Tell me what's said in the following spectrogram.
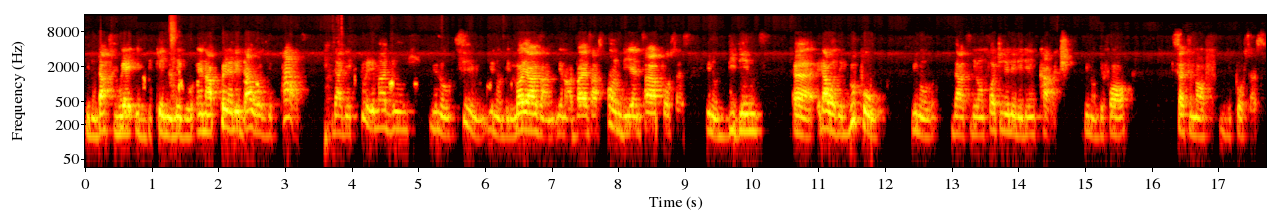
You know, that's where it became illegal. And apparently that was the path that the Ekweremadu, you know, team, you know, the lawyers and you know advisors on the entire process, you know, didn't uh, that was a loophole, you know, that they unfortunately didn't catch, you know, before setting off the process.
